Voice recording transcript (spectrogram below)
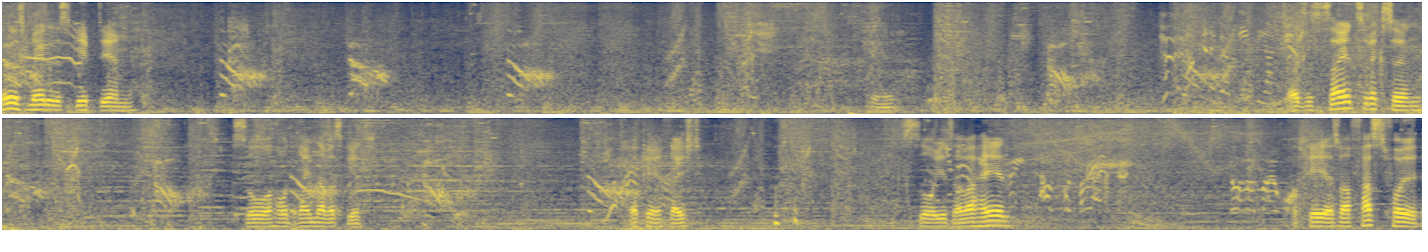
Los Mädel, es gibt dem. Es ist Zeit zu wechseln. So, haut rein, da was geht. Okay, reicht. so, jetzt aber heilen. Okay, das war fast voll.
